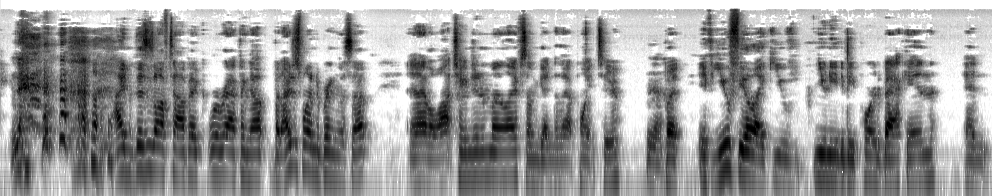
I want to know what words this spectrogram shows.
I this is off topic. We're wrapping up, but I just wanted to bring this up, and I have a lot changing in my life, so I'm getting to that point too. yeah, But if you feel like you you need to be poured back in and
